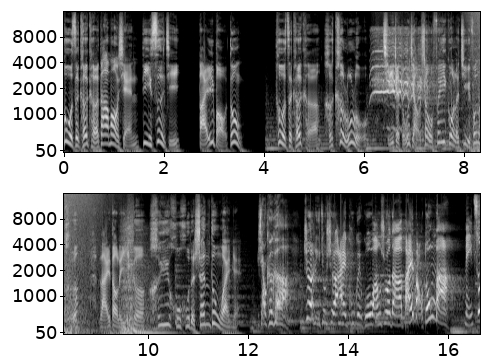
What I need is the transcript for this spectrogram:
兔子可可大冒险》第四集《百宝洞》。兔子可可和克鲁鲁骑着独角兽飞过了飓风河，来到了一个黑乎乎的山洞外面。小可可，这里就是爱哭鬼国王说的百宝洞吗？没错，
